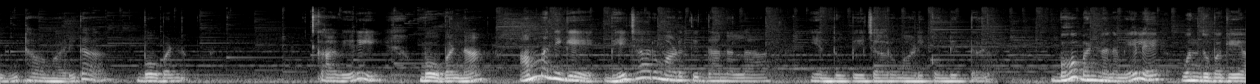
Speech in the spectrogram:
ಊಟ ಮಾಡಿದ ಬೋಬಣ್ಣ. ಕಾವೇರಿ, ಬೋಬಣ್ಣ, ಅಮ್ಮನಿಗೆ ಬೇಜಾರು ಮಾಡುತ್ತಿದ್ದಾನಲ್ಲ? ಎಂದು ಬೇಜಾರು ಮಾಡಿಕೊಂಡಿದ್ದಳು. ಬೋಬಣ್ಣನ ಮೇಲೆ ಒಂದು ಬಗೆಯ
